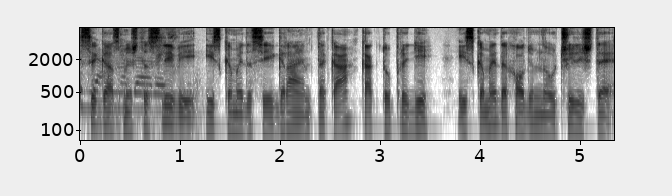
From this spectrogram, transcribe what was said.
Сега сме щастливи, искаме да се играем така, както преди. Искаме да ходим на училище.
